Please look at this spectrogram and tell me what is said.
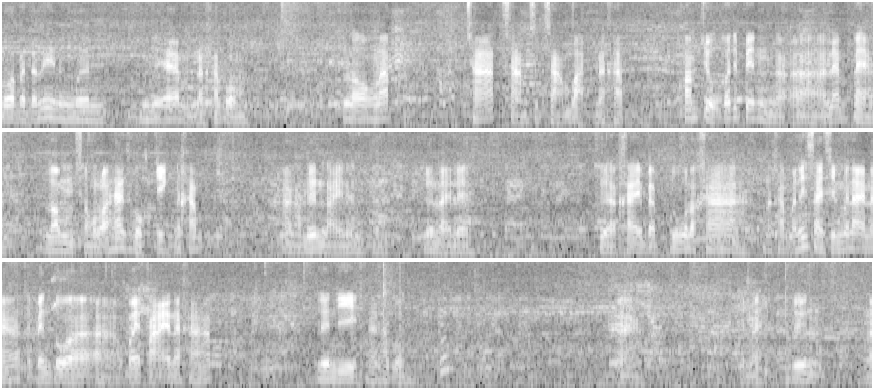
ตัวแบตเตอรี่ 10,000มิลลิแอมนะครับผม รองรับชาร์จ 33 วัตต์นะครับ ความจุก็จะเป็นอ่าแรม 8 รอม 256กิกนะครับ อ่า เลื่อนไหลนะเลื่อนไหลเลยเผื่อใครแบบดูราคานะครับ อันนี้ใส่ซิมไม่ได้นะ จะเป็นตัวอ่า Wi-Fi นะครับ ลื่อนดีนะครับผมเห็นไหมลื่นไหล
